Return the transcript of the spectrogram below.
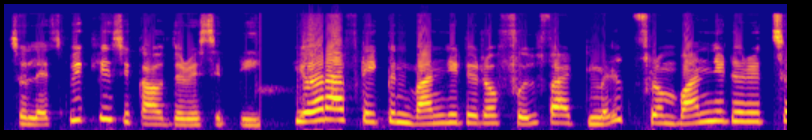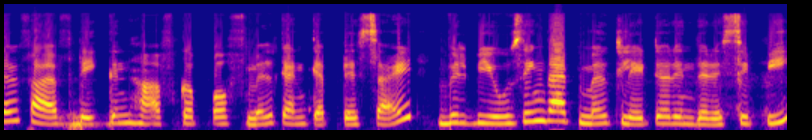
So let's quickly check out the recipe. Here I have taken 1 liter of full fat milk. From 1 liter itself I have taken half cup of milk and kept aside. We'll be using that milk later in the recipe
